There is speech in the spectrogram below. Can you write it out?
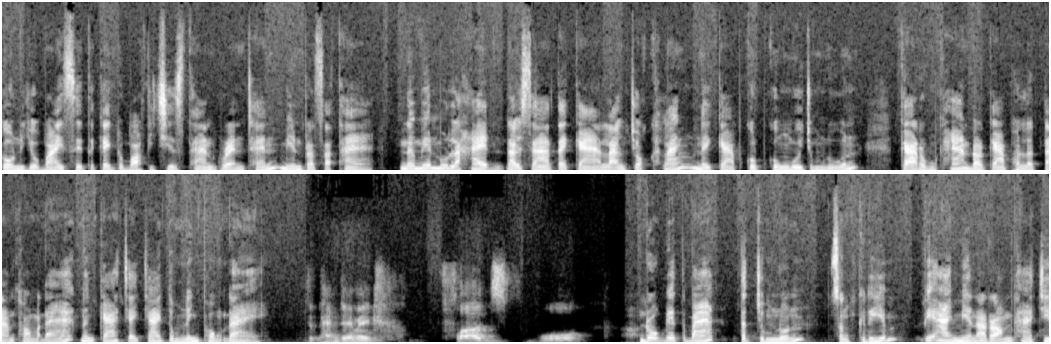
គោលនយោបាយសេដ្ឋកិច្ចរបស់វិទ្យាស្ថាន Grantham មានប្រសាសន៍ថា នៅមានមូលហេតុដោយសារតែការឡើងចុះខ្លាំងនៃការផ្គត់ផ្គង់មួយចំនួន ការរំខានដល់ការផលិតតាមធម្មតា និងការចែកចាយទំនិញផងដែរ The pandemic floods war โรគរាតត្បាត ទឹកជំនន់សង្គ្រាមវាអាចមានអារម្មណ៍ថាជា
